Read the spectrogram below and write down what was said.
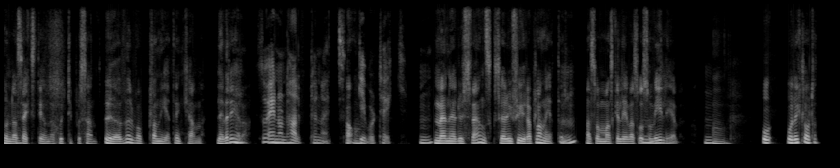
160-170 procent över vad planeten kan leverera. Mm. Så en och en halv planet, Ja. give or take. Mm. Men är du svensk så är det ju fyra planeter. Mm. Alltså om man ska leva så som Mm. vi lever. Och, och det är klart att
